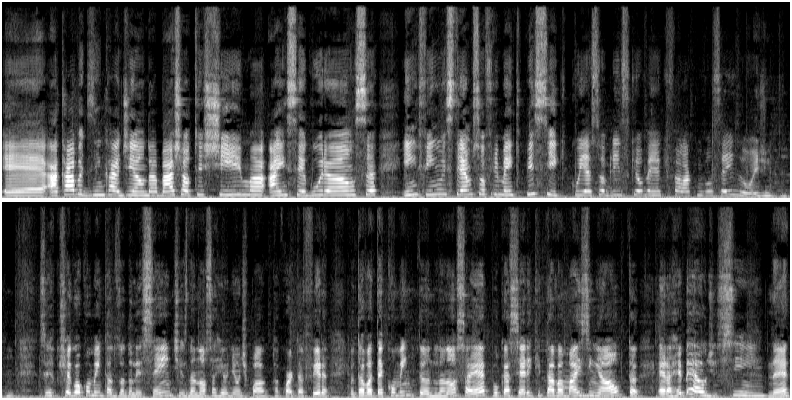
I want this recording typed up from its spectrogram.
é, acaba desencadeando a baixa autoestima, a insegurança, e, enfim, o extremo sofrimento psíquico. E é sobre isso que eu venho aqui falar com vocês hoje. Uhum. Você chegou a comentar dos adolescentes, na nossa reunião de quarta-feira, eu estava até comentando, na nossa época, a série que estava mais em alta era Rebelde. Sim. Né?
